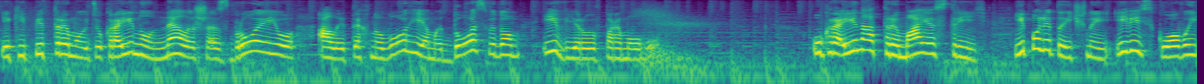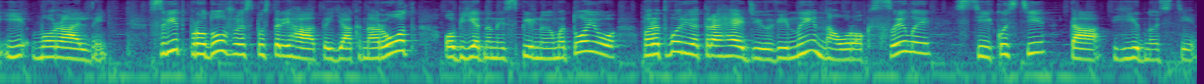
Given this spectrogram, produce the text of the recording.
які підтримують Україну не лише зброєю, але й технологіями, досвідом і вірою в перемогу. Україна тримає стрій і політичний, і військовий, і моральний. Світ продовжує спостерігати, як народ, об'єднаний спільною метою, перетворює трагедію війни на урок сили, стійкості та гідності.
